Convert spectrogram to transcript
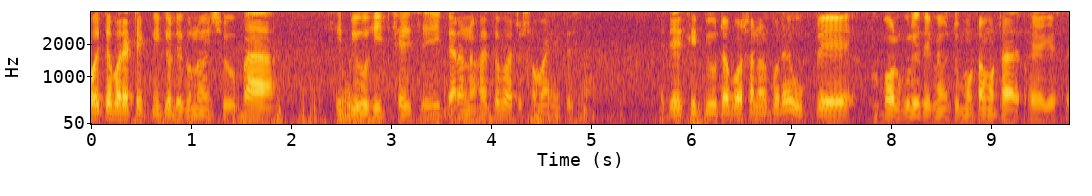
হতে পারে টেকনিক্যালি কোনো ইস্যু বা সিপিউ হিট খাইছে, এই কারণে হয়তো বা একটু সময় নিতেছে। যে সিপিউটা বসানোর পরে উপরে বলগুলো দেখলাম একটু মোটা মোটা হয়ে গেছে।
